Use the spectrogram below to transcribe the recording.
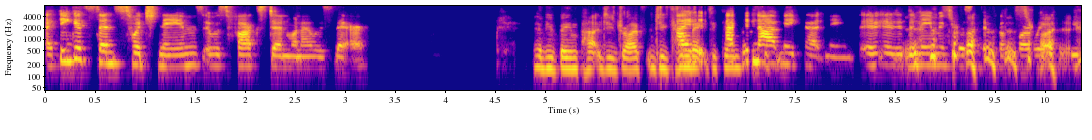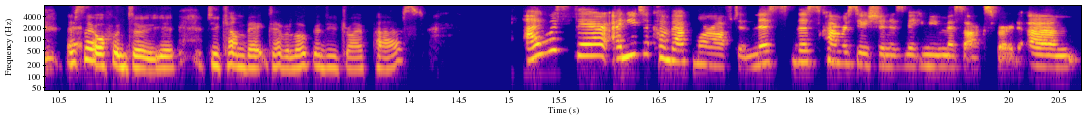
I think it's since switched names. It was Foxton when I was there. Have you been? Part? Do you drive? Do you come I back did, to campus? I did not make that name. It, it, the name existed right. before That's we. As they often do. Yeah. Do you come back to have a look, or do you drive past? I was there. I need to come back more often. This this conversation is making me miss Oxford. Um,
